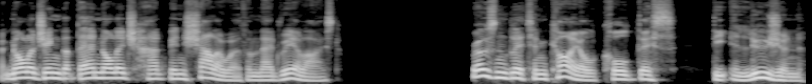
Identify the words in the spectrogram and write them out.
acknowledging that their knowledge had been shallower than they'd realized. Rozenblit and Keil called this the illusion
